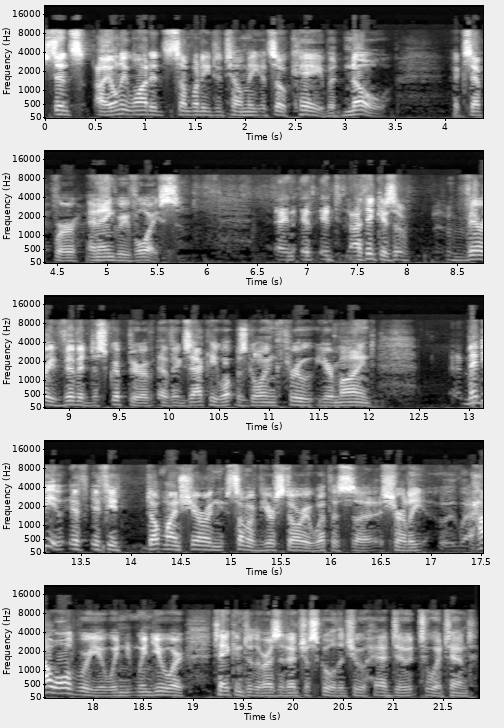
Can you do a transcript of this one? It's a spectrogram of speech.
Since I only wanted somebody to tell me it's okay, but no, except for an angry voice. And it, it I think, is a very vivid descriptor of, of exactly what was going through your mind. Maybe if, if you don't mind sharing some of your story with us, uh, Shirley, how old were you when, when you were taken to the residential school that you had to, to attend?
